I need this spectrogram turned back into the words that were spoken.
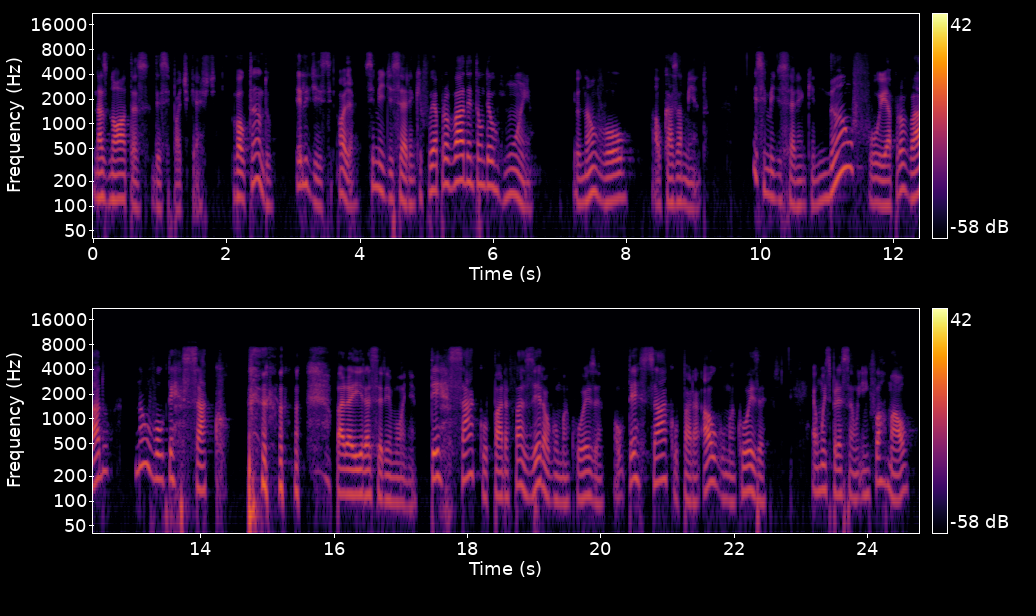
nas notas desse podcast. Voltando, ele disse: Olha, se me disserem que fui aprovado, então deu ruim. Eu não vou ao casamento. E se me disserem que não fui aprovado, não vou ter saco para ir à cerimônia. Ter saco para fazer alguma coisa, ou ter saco para alguma coisa, é uma expressão informal,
